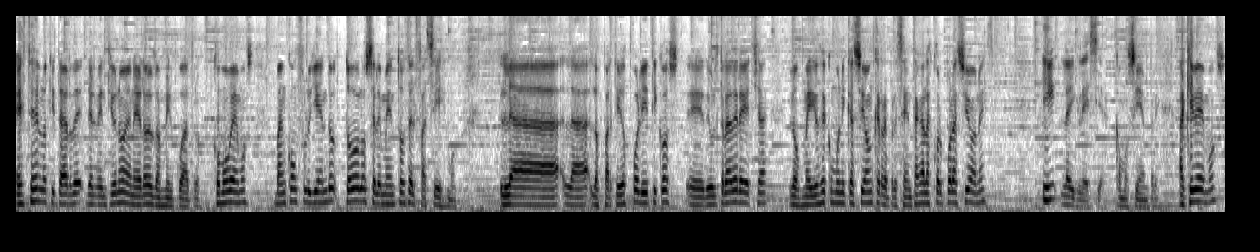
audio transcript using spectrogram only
Este es el notitar del 21 de enero del 2004. Como vemos, van confluyendo todos los elementos del fascismo. los partidos políticos eh, de ultraderecha, los medios de comunicación que representan a las corporaciones, y la iglesia, como siempre. Aquí vemos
